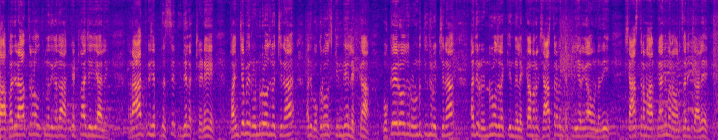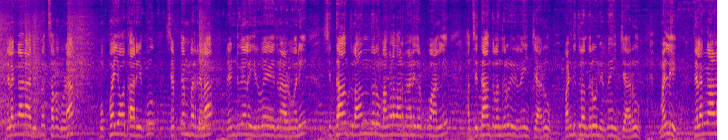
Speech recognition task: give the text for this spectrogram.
ఆ పది రాత్రులు అవుతున్నది కదా. ఎట్లా చేయాలి? రాత్రి శబ్దస్య తిథి లక్షణే. పంచమి రెండు రోజులు వచ్చినా అది ఒక రోజు కిందే లెక్క. ఒకే రోజు రెండు తిథులు వచ్చినా అది రెండు రోజుల కింద లెక్క. మనకు శాస్త్రం ఎంత క్లియర్గా ఉన్నది? శాస్త్ర మార్గాన్ని మనం అనుసరించాలి. తెలంగాణ విద్వత్సభ కూడా ముప్పైవ తారీఖు సెప్టెంబర్ నెల రెండు వేల ఇరవై ఐదు నాడు అని సిద్ధాంతులందరూ మంగళవారం నాడే జరుపుకోవాలని ఆ సిద్ధాంతులందరూ నిర్ణయించారు పండితులందరూ నిర్ణయించారు. మళ్ళీ తెలంగాణ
